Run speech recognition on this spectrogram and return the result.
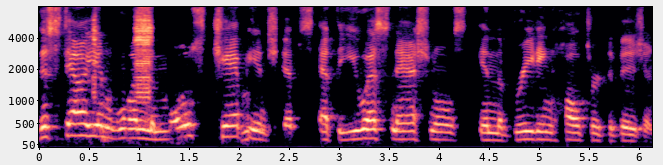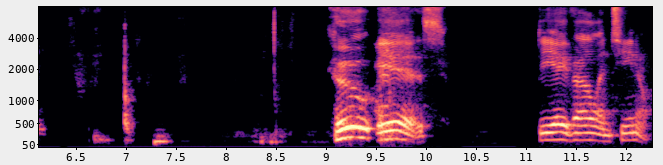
This stallion won the most championships at the U.S. Nationals in the breeding halter division. Who is D.A. Valentino?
